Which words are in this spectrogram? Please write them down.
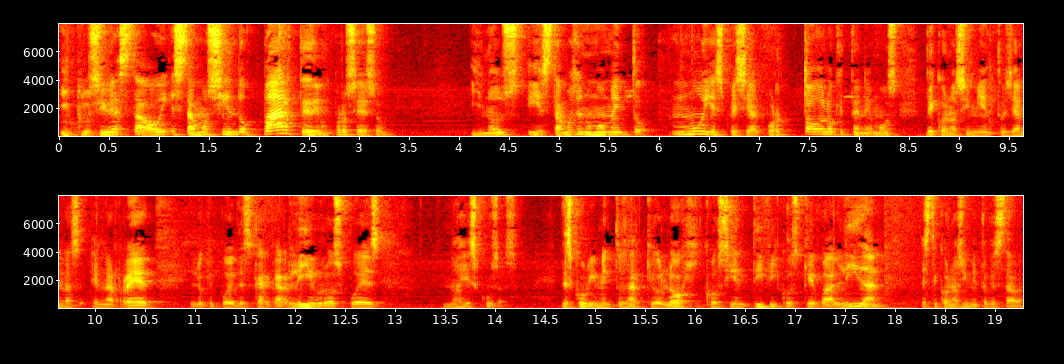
Inclusive hasta hoy estamos siendo parte de un proceso y, nos, y estamos en un momento muy especial por todo lo que tenemos de conocimientos ya en, las, en la red, en lo que puedes descargar libros, pues no hay excusas. Descubrimientos arqueológicos, científicos que validan este conocimiento que está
